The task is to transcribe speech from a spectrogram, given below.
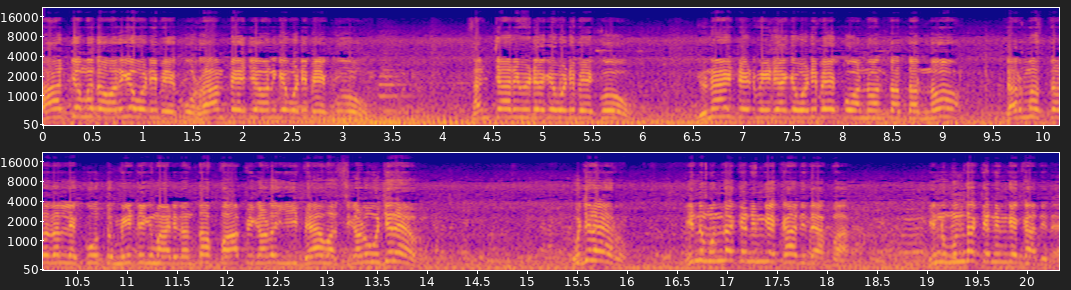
ಮಾಧ್ಯಮದವರಿಗೆ ಹೊಡಿಬೇಕು ರಾಂಪೇಜಿ ಅವನಿಗೆ ಹೊಡಿಬೇಕು, ಸಂಚಾರಿ ವಿಡಿಯೋಗೆ ಹೊಡಿಬೇಕು, ಯುನೈಟೆಡ್ ಮೀಡಿಯಾಗೆ ಹೊಡಿಬೇಕು ಅನ್ನುವಂಥದ್ದನ್ನು ಧರ್ಮಸ್ಥಳದಲ್ಲಿ ಕೂತು ಮೀಟಿಂಗ್ ಮಾಡಿದಂತ ಪಾಪಿಗಳು ಈ ಬೇವರ್ಸಿಗಳು ಉಜಿರೆಯವರು. ಉಜಿರೆಯವರು. ಇನ್ನು ಮುಂದಕ್ಕೆ ನಿಮ್ಗೆ ಕಾದಿದೆ ಅಪ್ಪ ಇನ್ನು ಮುಂದಕ್ಕೆ ನಿಮ್ಗೆ ಕಾದಿದೆ.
